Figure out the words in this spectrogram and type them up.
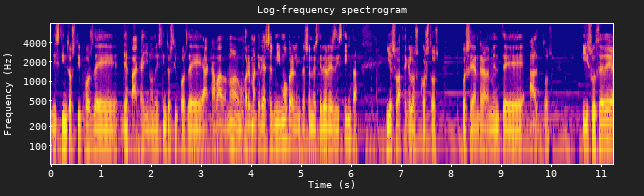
distintos tipos de, de packaging o distintos tipos de acabado, ¿no? A lo mejor el material es el mismo, pero la impresión exterior es distinta. Y eso hace que los costos pues sean realmente altos y sucede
